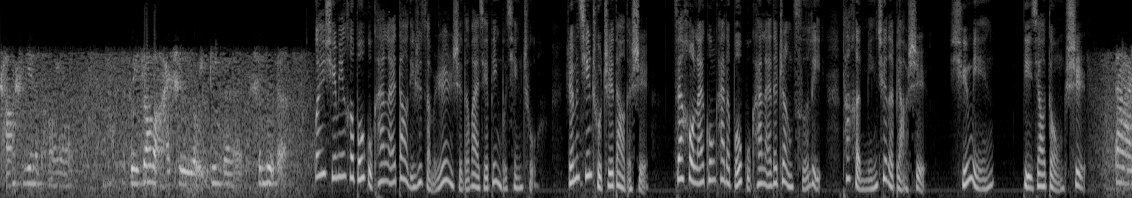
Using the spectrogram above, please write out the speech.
长时间的朋友，所以交往还是有一定的深度的。关于徐明和博古开来到底是怎么认识的，外界并不清楚。人们清楚知道的是，在后来公开的博古开来的证词里，他很明确的表示，徐明比较懂事。大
